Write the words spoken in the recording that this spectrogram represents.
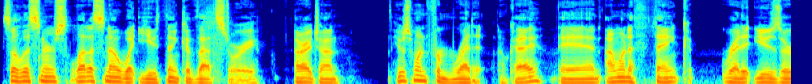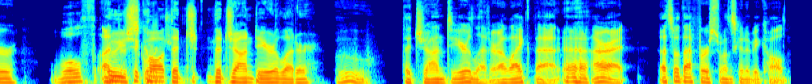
So listeners, let us know what you think of that story. All right, John. Here's one from Reddit, okay? And I want to thank Reddit user Wolf Ooh, you should call it the the John Deere letter. Ooh, the John Deere letter. I like that. Yeah. All right. That's what that first one's going to be called.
